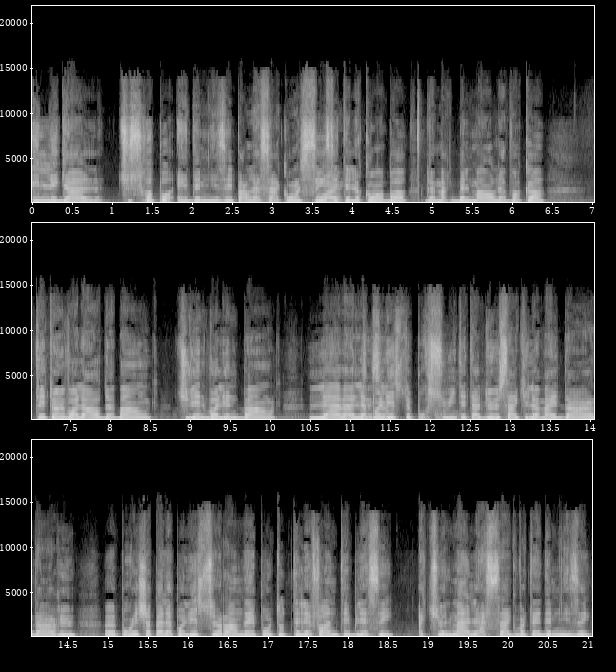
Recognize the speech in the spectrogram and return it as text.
illégal, tu seras pas indemnisé par la SAC. On le sait, c'était le combat de Marc Bellemare, l'avocat. Tu es un voleur de banque, tu viens de voler une banque, la, la police te poursuit, tu es à 200 km dans, dans la rue euh, pour échapper à la police, tu rentres dans un poteau de téléphone, tu es blessé. Actuellement, la SAC va t'indemniser.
